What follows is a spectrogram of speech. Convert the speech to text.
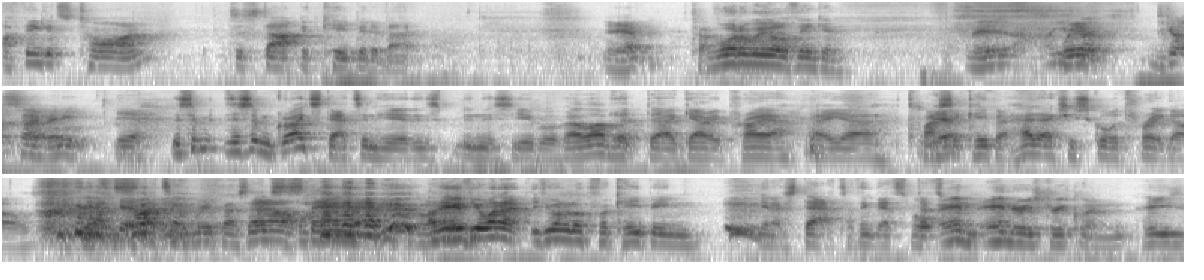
I think it's time to start the keeper debate. Yep. Tough What are we all thinking? There- You've got, so many. Yeah. There's some there's some great stats in here this in this yearbook. I love that uh, Gary Prayer, a uh, classic Yeah. keeper, had actually scored three goals. That's, that's a ripper. So that's a Ow. standout. I think if you want to if you want to look for keeping you know stats, I think that's, Well, that's and Andrew Strickland, he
